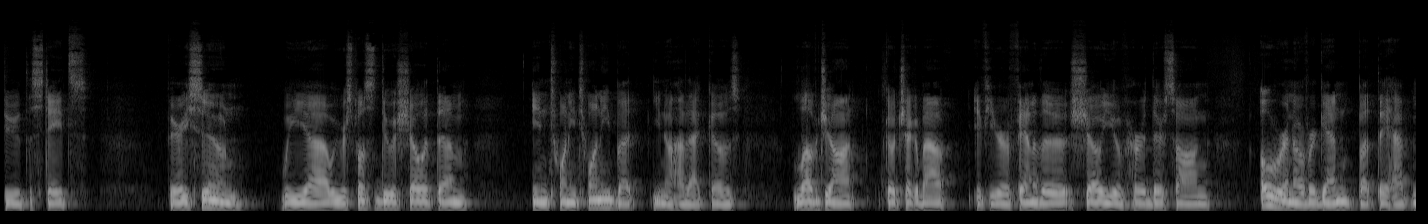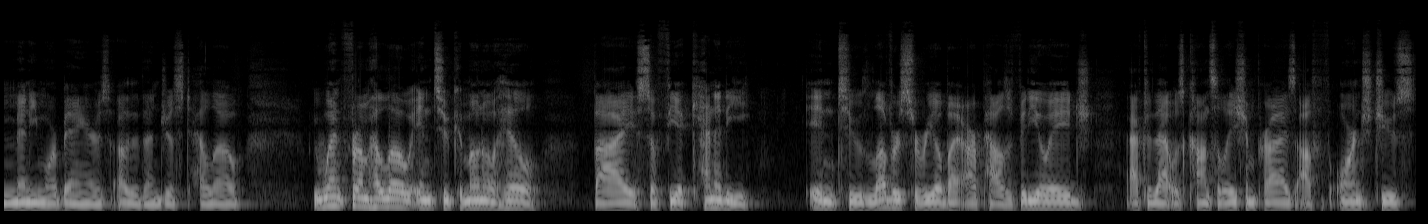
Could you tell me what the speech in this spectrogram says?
to the States very soon. We uh, we were supposed to do a show with them in 2020, but you know how that goes. Love Jaunt. Go check them out. If you're a fan of the show, you have heard their song over and over again, but they have many more bangers other than just Hello. We went from Hello into Kimono Hill by Sophia Kennedy into Lover Surreal by Our Pals Video Age. After that was Consolation Prize off of Orange Juice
